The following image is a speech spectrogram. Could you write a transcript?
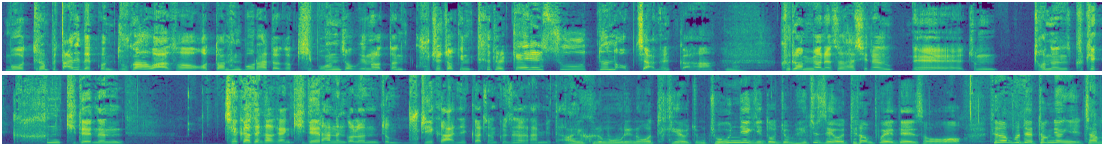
뭐, 트럼프 딸이 됐건, 누가 와서 어떤 행보를 하더라도 기본적인 어떤 구조적인 틀을 깰 수는 없지 않을까. 네. 그런 면에서 사실은, 예, 좀, 저는 그렇게 큰 기대는 제가 생각한 기대를 하는 거는 좀 무리가 아닐까 저는 그런 생각을 합니다. 아니 그러면 우리는 어떻게 해요? 좀 좋은 얘기도 좀 해주세요. 트럼프에 대해서 트럼프 대통령이 참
